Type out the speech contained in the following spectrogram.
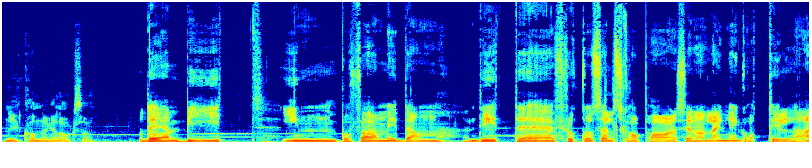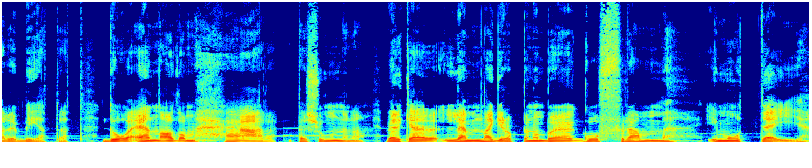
nykomlingarna också. Och det är en bit in på förmiddagen. Ditt eh, frukostsällskap har sedan länge gått till arbetet. Då en av de här personerna verkar lämna gruppen och börja gå fram emot dig.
